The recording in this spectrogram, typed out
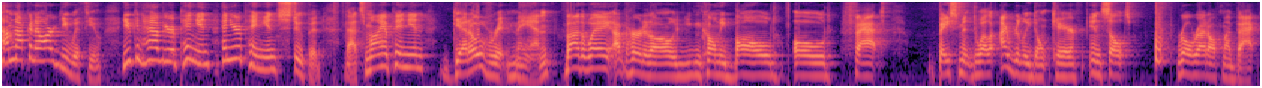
I'm not going to argue with you. You can have your opinion, and your opinion's stupid. That's my opinion. Get over it, man. By the way, I've heard it all. You can call me bald, old, fat, basement dweller. I really don't care. Insults roll right off my back.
